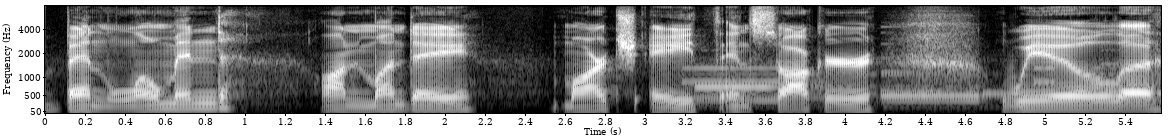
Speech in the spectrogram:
Ben Lomond on Monday, March 8th, and soccer will uh,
